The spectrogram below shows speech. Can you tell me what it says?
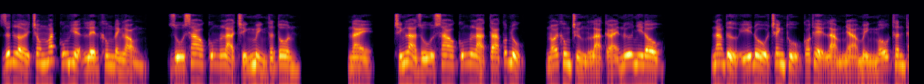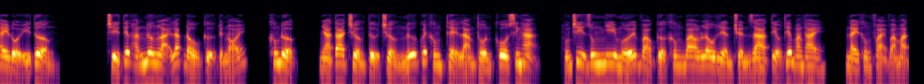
Dứt lời trong mắt cũng hiện lên không đành lòng, dù sao cũng là chính mình thân tôn. Này, chính là dù sao cũng là ta cốt đủ, nói không chừng là cái nữ nhi đâu. Nam tử ý đồ tranh thủ có thể làm nhà mình mẫu thân thay đổi ý tưởng. Chỉ tiếc hắn nương lại lắc đầu cự tuyệt nói, không được, nhà ta trưởng tử trưởng nữ quyết không thể làm thôn cô sinh hạ, huống chi Dung Nhi mới vào cửa không bao lâu liền truyền ra tiểu thiếp mang thai, này không phải vả mặt.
